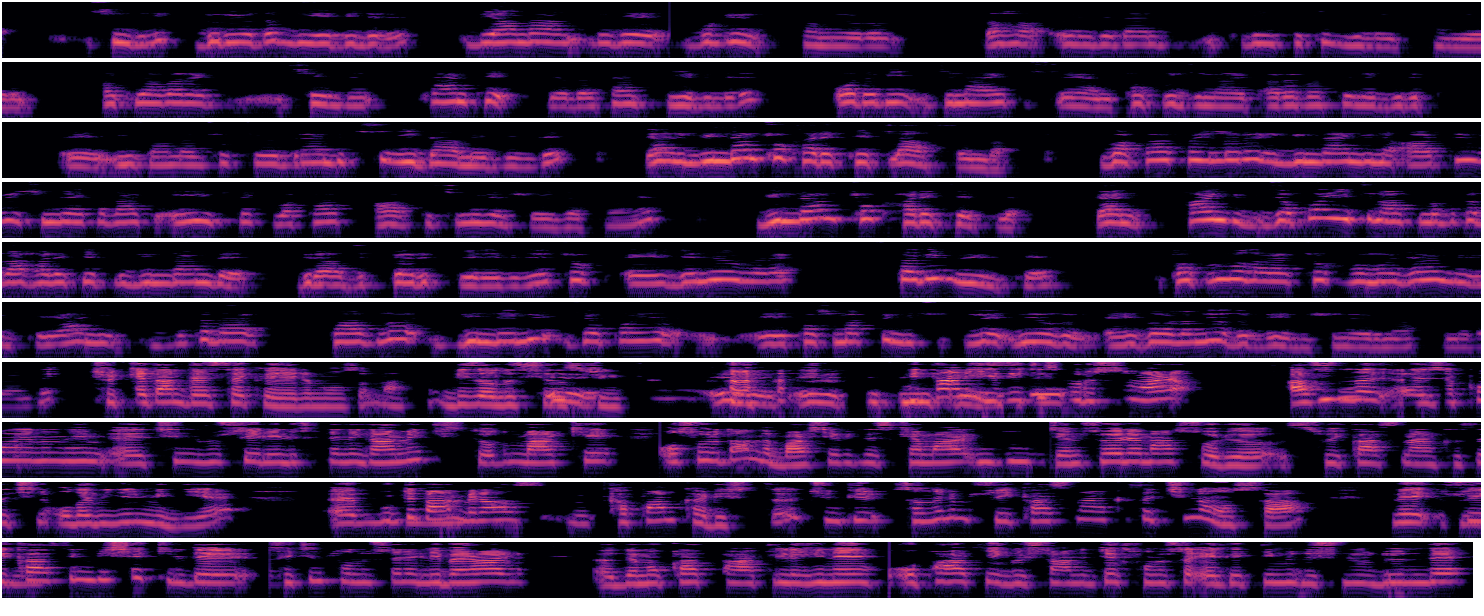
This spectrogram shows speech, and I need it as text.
şimdilik duruyor da diyebiliriz. Bir yandan bir de bugün sanıyorum daha önceden 2008 yılıydı sanıyorum. Akihabara şehrin kenti ya da semt diyebiliriz. Orada bir cinayet işleyen, toplu cinayet arabasıyla girip e, insanları çok öldüren bir kişi idam edildi. Yani gündem çok hareketli aslında. Vaka sayıları günden güne artıyor ve şimdiye kadarki en yüksek vaka artışını yaşıyor Japonya. Gündem çok hareketli. Yani hangi Japonya için aslında bu kadar hareketli gündem de birazcık garip gelebiliyor. Çok e, genel olarak stabil bir ülke. Toplum olarak çok homojen bir ülke. Yani bu kadar fazla gündemi Japonya e, taşımakta güçleniyordur, e, zorlanıyordur diye düşünüyorum aslında ben de. Türkiye'den destek verelim o zaman. Biz alışığız evet. çünkü. Evet, evet. bir tane izleyici evet. sorusu var. Aslında e, Japonya'nın hem e, Çin Rusya ile ilişkilerine gelmek istiyordum. Belki o sorudan da başlayabiliriz. Kemal Cem Söylemez soruyor suikastın arkasında Çin olabilir mi diye. E, burada ben biraz kafam karıştı. Çünkü sanırım suikastın arkasında Çin olsa ve suikastin bir şekilde seçim sonuçlarına liberal Demokrat Parti lehine o partiyi güçlendirecek sonuçlar elde ettiğimiz düşünüldüğünde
